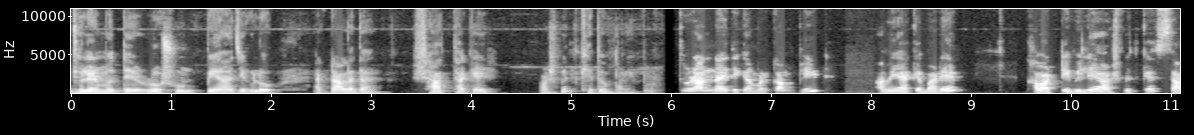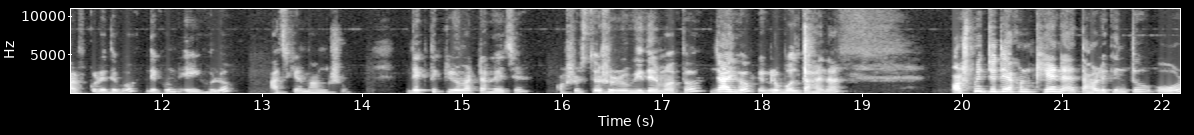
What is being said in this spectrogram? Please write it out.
ঝোলের মধ্যে রসুন, পেঁয়াজ এগুলো একটা আলাদা স্বাদ থাকে অস্মিত খেতেও পারে। তো রান্না এদিকে আমার কমপ্লিট আমি একেবারে খাবার টেবিলে অস্মিতকে সার্ভ করে দেব। দেখুন, এই হলো আজকের মাংস। দেখতে কিরম একটা হয়েছে। অসুস্থ রুগীদের মতো। যাই হোক, এগুলো বলতে হয় না। অস্মিত যদি এখন খেয়ে নেয়, তাহলে কিন্তু ওর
